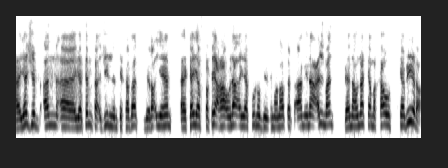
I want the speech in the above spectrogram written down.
يجب أن يتم تأجيل الانتخابات برأيهم. كي يستطيع هؤلاء أن يكونوا بمناطق آمنة علما بأن هناك مخاوف كبيرة.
